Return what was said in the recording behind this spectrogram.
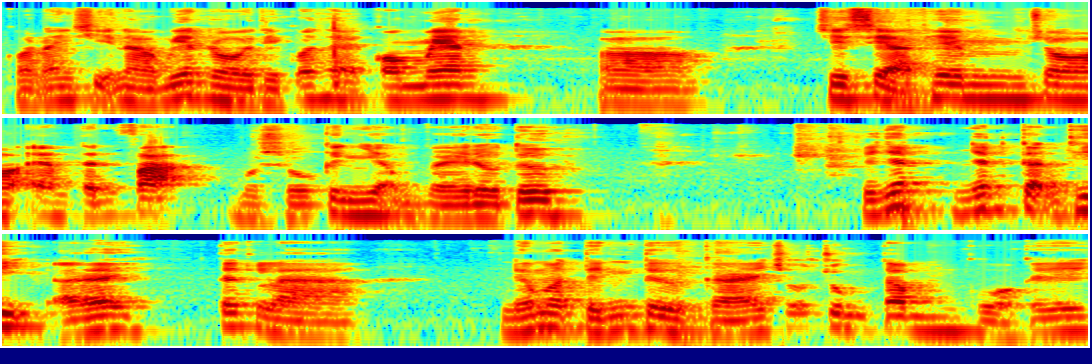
Còn anh chị nào biết rồi thì có thể comment uh, chia sẻ thêm cho em Tấn Phạm một số kinh nghiệm về đầu tư thứ nhất nhất cận thị ở đây tức là nếu mà tính từ cái chỗ trung tâm của cái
